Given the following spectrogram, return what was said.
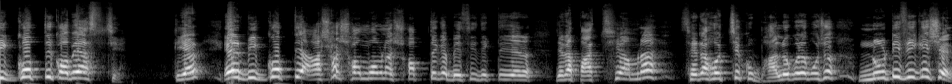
বিজ্ঞপ্তি কবে আসছে? ক্লিয়ার এর বিজ্ঞপ্তি আসার সম্ভাবনা সব থেকে বেশি দেখতে যেটা পাচ্ছি আমরা, সেটা হচ্ছে খুব ভালো করে বোঝো নোটিফিকেশন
